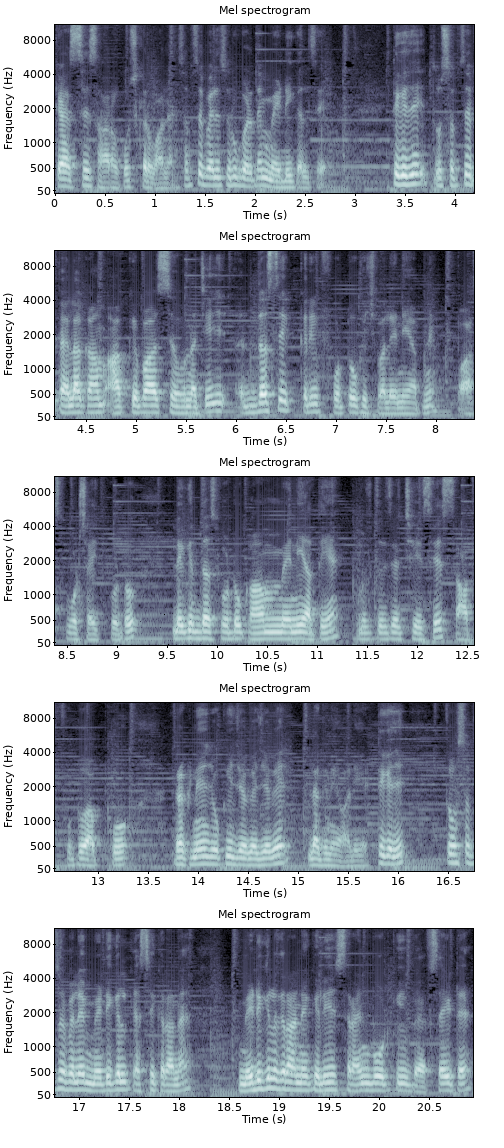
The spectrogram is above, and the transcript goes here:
कैसे सारा कुछ करवाना है। सबसे पहले शुरू करते हैं मेडिकल से। ठीक है जी? तो सबसे पहला काम आपके पास होना चाहिए। दस से करीब फ़ोटो खिंचवा लेने है आपने पासपोर्ट साइज़ फ़ोटो लेकिन दस फ़ोटो काम में नहीं आती हैं। मुश्किल से छः से सात फ़ोटो आपको रखने हैं जो कि जगह जगह लगने वाली है। ठीक है जी? तो सबसे पहले मेडिकल कैसे कराना है? मेडिकल कराने के लिए श्राइन बोर्ड की वेबसाइट है।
